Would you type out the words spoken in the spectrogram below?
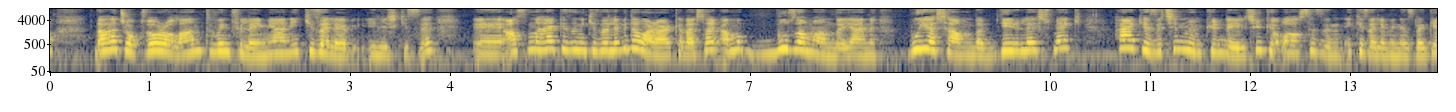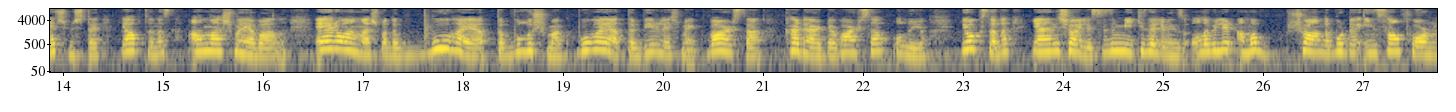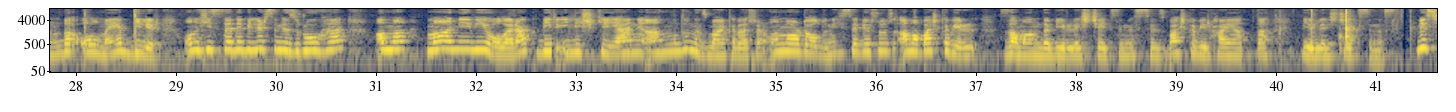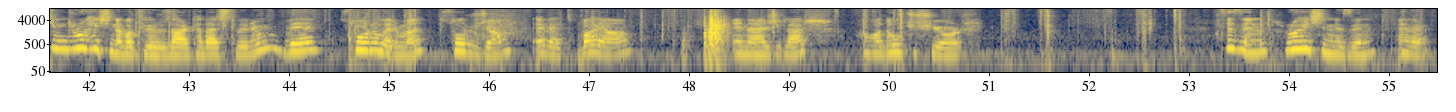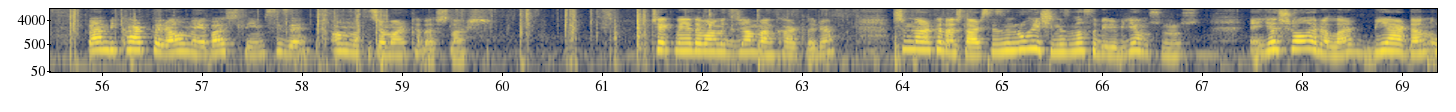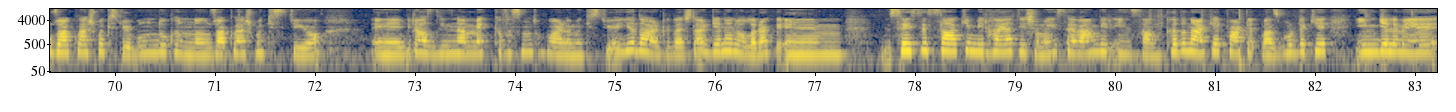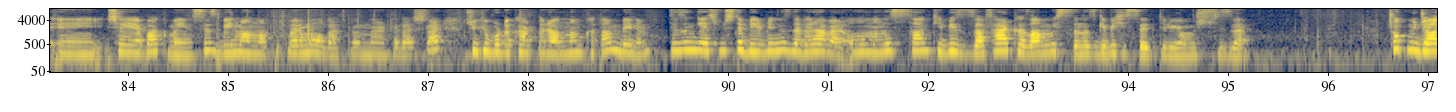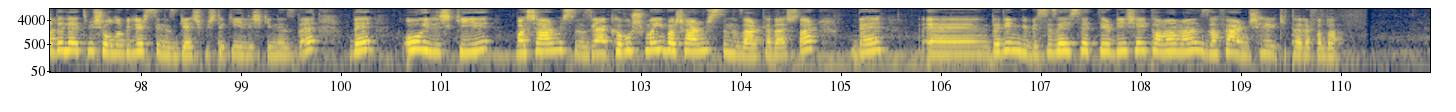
Daha çok zor olan twin flame yani ikiz alev ilişkisi. Ee, aslında herkesin ikiz alevi de var arkadaşlar ama bu zamanda yani bu yaşamda birleşmek herkes için mümkün değil. Çünkü o sizin ikiz alevinizle geçmişte yaptığınız anlaşmaya bağlı. Eğer o anlaşmada bu hayatta buluşmak, bu hayatta birleşmek varsa, kaderde varsa oluyor. Yoksa da yani şöyle sizin bir ikiz aleviniz olabilir ama şu anda burada insan formunda olmayabilir. Onu hissedebilirsiniz ruhen ama manevi olarak bir ilişki yani anladınız mı arkadaşlar? Onun orada olduğunu hissediyorsunuz ama başka bir zamanda birleşeceksiniz siz. Başka bir hayatta birleşeceksiniz. Biz şimdi ruh eşine bakıyoruz arkadaşlarım ve sorularımı soracağım. Evet bayağı enerjiler havada uçuşuyor. Sizin ruh eşinizin evet ben bir kartları almaya başlayayım size anlatacağım arkadaşlar. Çekmeye devam edeceğim ben kartları. Şimdi arkadaşlar sizin ruh eşiniz nasıl biri biliyor musunuz? E, Ya şu aralar bir yerden uzaklaşmak istiyor, bulunduğu konudan uzaklaşmak istiyor. E, Biraz dinlenmek, kafasını toparlamak istiyor. Ya da arkadaşlar genel olarak sessiz sakin bir hayat yaşamayı seven bir insan. Kadın erkek fark etmez. Buradaki imgelemeye, e, şeye bakmayın siz. Benim anlattıklarıma odaklanın arkadaşlar. Çünkü burada kartlara anlam katan benim. Sizin geçmişte birbirinizle beraber olmanız sanki bir zafer kazanmışsınız gibi hissettiriyormuş size. Çok mücadele etmiş olabilirsiniz geçmişteki ilişkinizde ve o ilişkiyi başarmışsınız. Yani kavuşmayı başarmışsınız arkadaşlar ve ee, dediğim gibi size hissettirdiği şey tamamen zafermiş her iki tarafa da.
